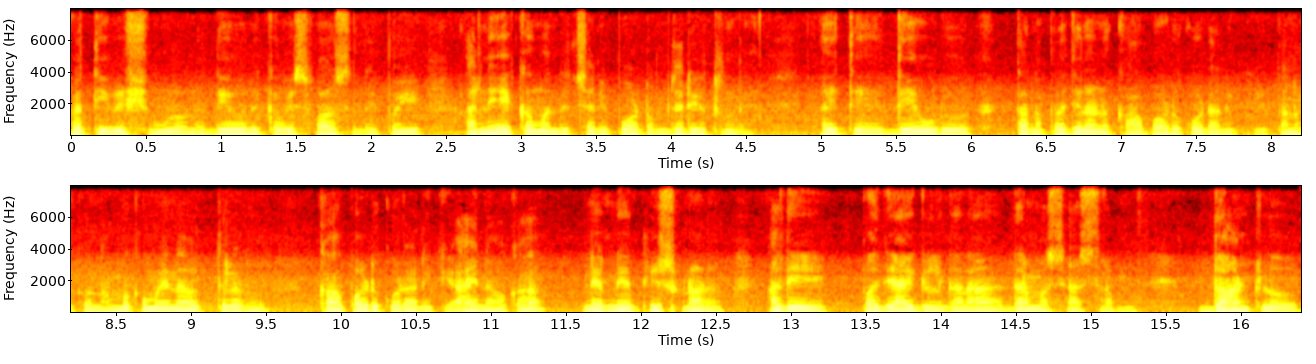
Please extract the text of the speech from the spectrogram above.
ప్రతి విషయంలోనూ దేవునికి అవిశ్వాసులైపోయి అనేక మంది చనిపోవటం జరుగుతుంది. అయితే దేవుడు తన ప్రజలను కాపాడుకోవడానికి తనకు నమ్మకమైన వ్యక్తులను కాపాడుకోవడానికి ఆయన ఒక నిర్ణయం తీసుకున్నాడు. అది పది ఆజ్ఞలు గల ధర్మశాస్త్రం. దాంట్లో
